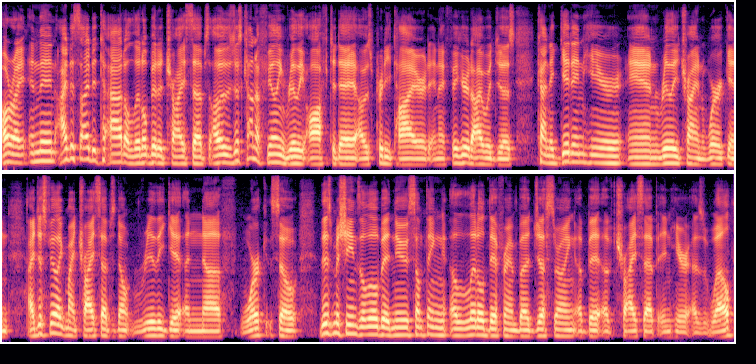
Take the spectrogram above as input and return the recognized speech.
All right, and then I decided to add a little bit of triceps. I was just kind of feeling really off today. I was pretty tired, and I figured I would just kind of get in here and really try and work. And I just feel like my triceps don't really get enough work. So this machine's a little bit new, something a little different, but just throwing a bit of tricep in here as well.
